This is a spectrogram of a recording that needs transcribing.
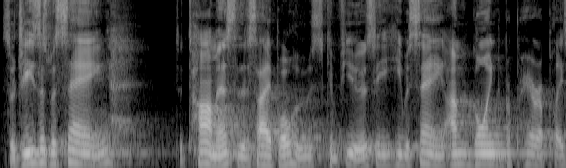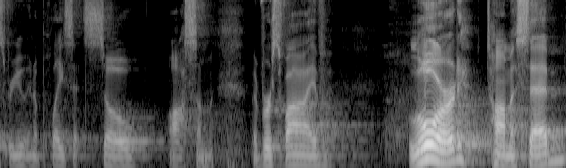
So Jesus was saying to Thomas, the disciple who was confused, he, he was saying, I'm going to prepare a place for you in a place that's so awesome. But verse 5, Lord, Thomas said,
